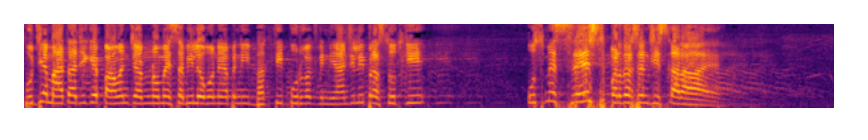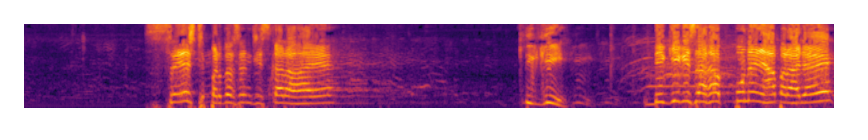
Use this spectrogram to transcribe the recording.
पूज्य माता जी के पावन चरणों में सभी लोगों ने अपनी भक्ति पूर्वक विनयांजलि प्रस्तुत की, उसमें श्रेष्ठ प्रदर्शन जिसका रहा है, श्रेष्ठ प्रदर्शन जिसका रहा है डिग्गी डिग्गी की शाखा पुनः यहाँ पर आ जाए।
